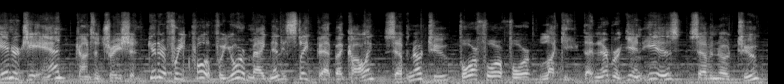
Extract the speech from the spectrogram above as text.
energy, and concentration. Get a free quote for your magnetic sleep pad by calling 702 444 LUCKY. That number again is 702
